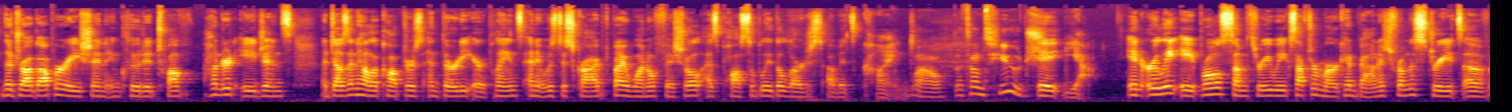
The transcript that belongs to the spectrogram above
The drug operation included 1,200 agents, a dozen helicopters, and 30 airplanes, and it was described by one official as possibly the largest of its kind. Wow, that sounds huge. It, yeah. In early April, some three weeks after Mark had vanished from the streets of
